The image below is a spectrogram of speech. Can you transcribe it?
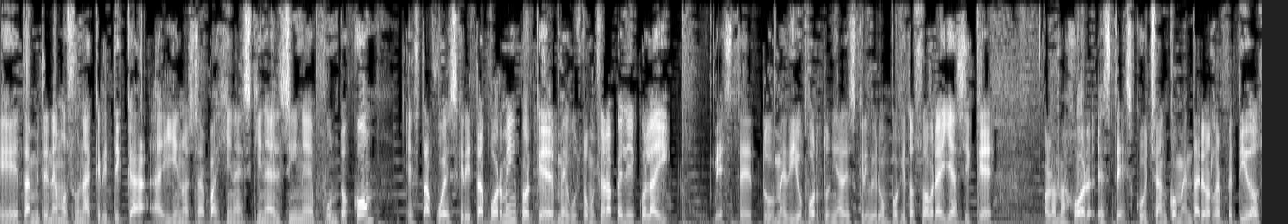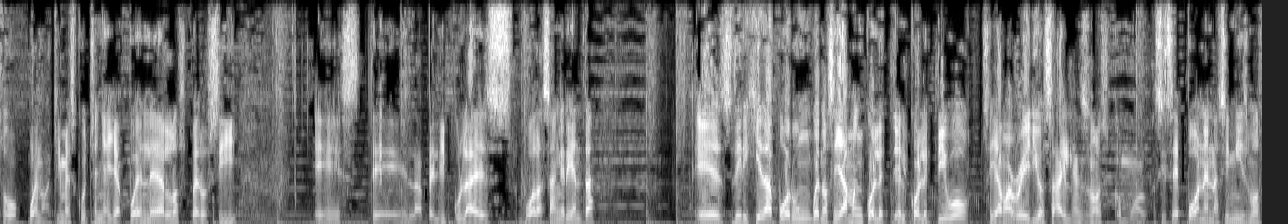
Eh, también tenemos una crítica ahí en nuestra página esquinadelcine.com. Esta fue escrita por mí porque me gustó mucho la película y este, tú me di oportunidad de escribir un poquito sobre ella, así que a lo mejor este, escuchan comentarios repetidos o bueno, aquí me escuchan y allá pueden leerlos, pero sí, este, la película es Boda Sangrienta. Es dirigida por un, bueno, se llaman el colectivo, se llama Radio Silence, ¿no? Es como así se ponen a sí mismos.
